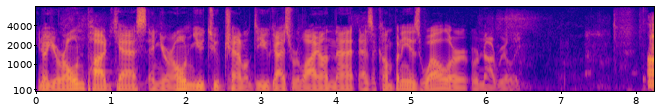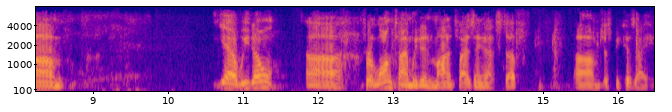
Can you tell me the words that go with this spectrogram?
you know, your own podcast and your own YouTube channel? Do you guys rely on that as a company as well, or or not really? Um, yeah, we don't. Uh, for a long time, we didn't monetize any of that stuff, um, just because I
